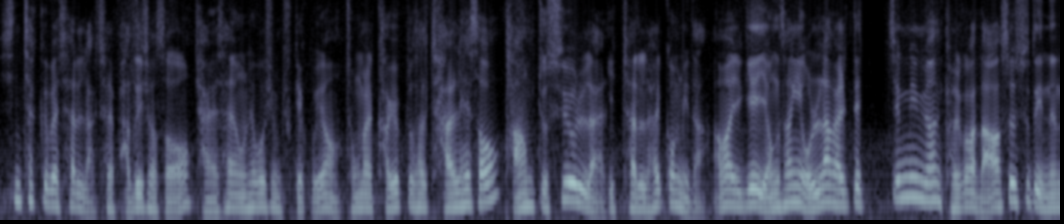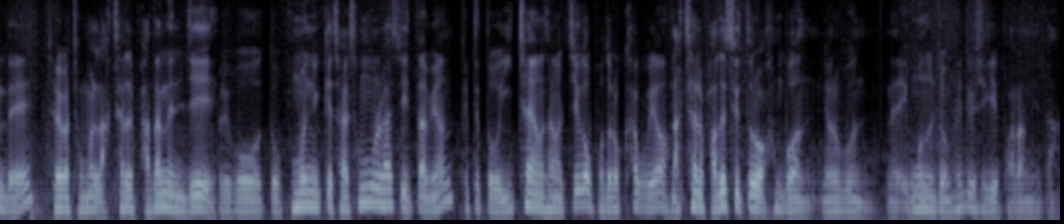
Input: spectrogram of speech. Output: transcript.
신차급의 차를 낙찰 받으셔서 잘 사용을 해보시면 좋겠고요. 정말 가격 조사를 잘 해서 다음 주 수요일 날 입찰을 할 겁니다. 아마 이게 영상이 올라갈 때 쯤이면 결과가 나왔을 수도 있는데 저희가 정말 낙찰을 받았는지 그리고 또 부모님께 잘 선물을 할 수 있다면 그때 또 2차 영상을 찍어 보도록 하고요. 낙찰을 받을 수 있도록 한번 여러분 네, 응원을 좀 해주시기 바랍니다.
